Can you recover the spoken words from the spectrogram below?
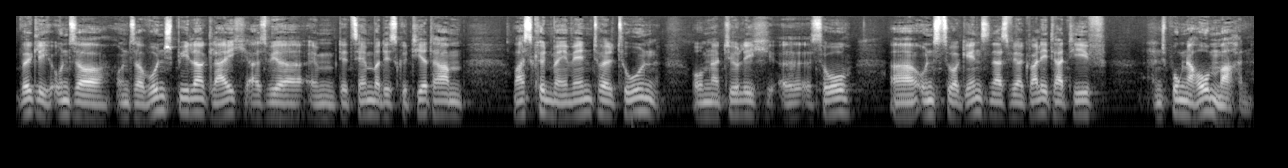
wirklich unser, unser Wunschspieler, gleich als wir im Dezember diskutiert haben, was können wir eventuell tun, um natürlich äh, so äh, uns zu ergänzen, dass wir qualitativ einen Sprung nach oben machen.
